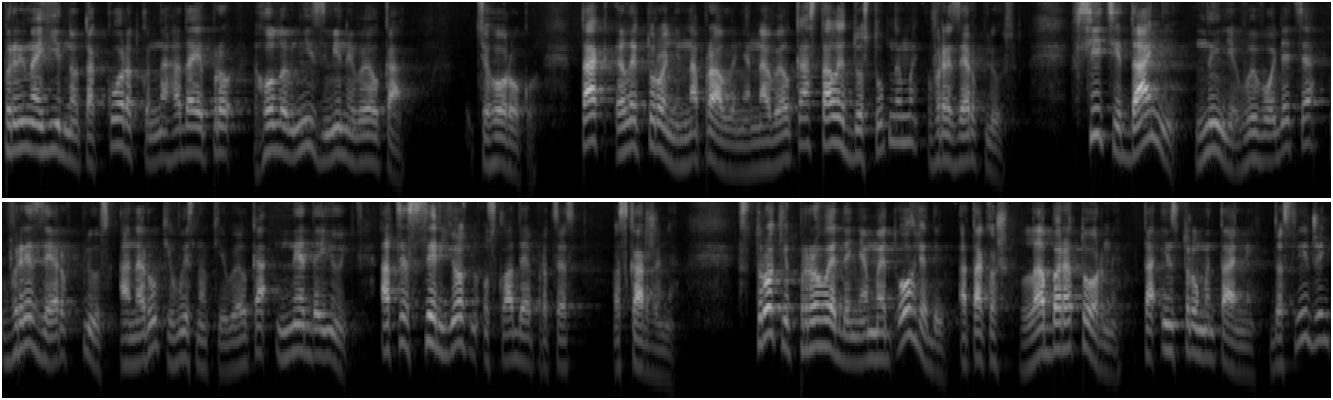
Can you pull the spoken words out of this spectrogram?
Принагідно та коротко нагадаю про головні зміни ВЛК цього року. Так, електронні направлення на ВЛК стали доступними в Резерв Плюс. Всі ці дані нині виводяться в Резерв Плюс, а на руки висновки ВЛК не дають. А це серйозно ускладує процес оскарження. Строки проведення медоглядів, а також лабораторних та інструментальних досліджень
